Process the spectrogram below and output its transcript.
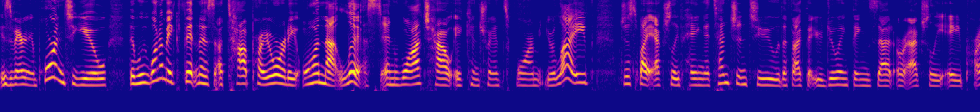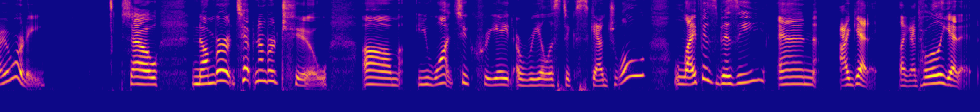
is very important to you, then we want to make fitness a top priority on that list and watch how it can transform your life just by actually paying attention to the fact that you're doing things that are actually a priority. So, number tip number two, um, you want to create a realistic schedule. Life is busy, and I get it. Like, I totally get it.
